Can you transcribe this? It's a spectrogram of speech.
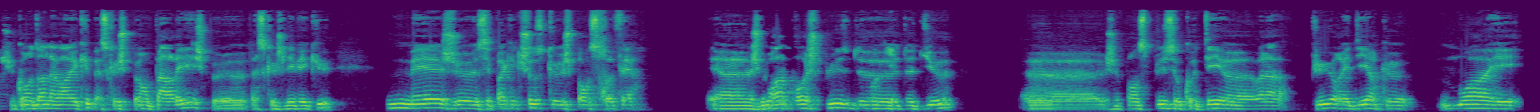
Je suis content d'avoir vécu parce que je peux en parler, je peux parce que je l'ai vécu, mais je c'est pas quelque chose que je pense refaire. Euh, je me rapproche plus de, de Dieu. Euh, je pense plus au côté euh, voilà pur et dire que moi et,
